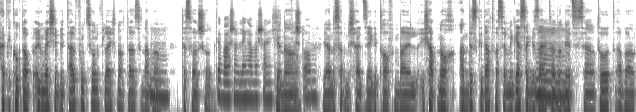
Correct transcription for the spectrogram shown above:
halt geguckt, ob irgendwelche Vitalfunktionen vielleicht noch da sind, aber mhm. Das war schon. Der war schon länger wahrscheinlich genau. verstorben. Ja, und das hat mich halt sehr getroffen, weil ich habe noch an das gedacht, was er mir gestern gesagt mm. hat und jetzt ist er tot, aber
